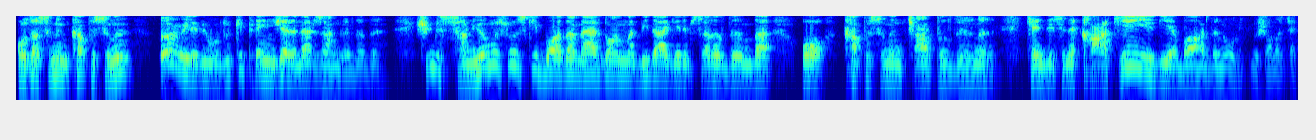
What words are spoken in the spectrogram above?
odasının kapısını öyle bir vurdu ki pencereler zangırdadı. Şimdi sanıyor musunuz ki bu adam Erdoğan'la bir daha gelip sarıldığında o kapısının çarpıldığını, kendisine katil diye bağırdığını unutmuş olacak?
